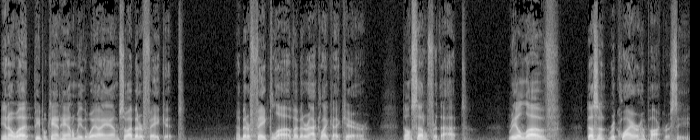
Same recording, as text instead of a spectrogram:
you know what, people can't handle me the way I am, so I better fake it. I better fake love. I better act like I care. Don't settle for that. Real love doesn't require hypocrisy.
